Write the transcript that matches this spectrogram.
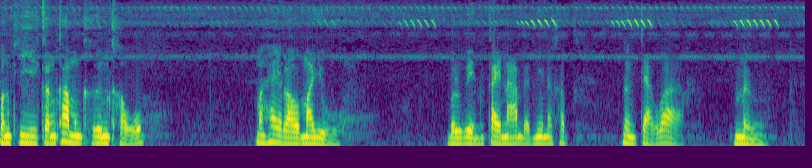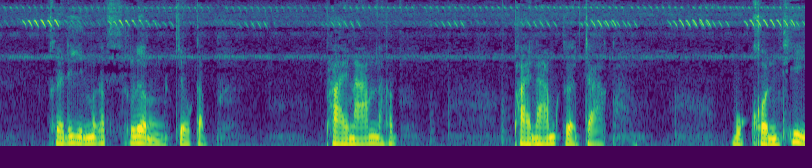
บางทีกลางค่ำกลางคืนเขา ไม่ให้เรามาอยู่ บริเวณใกล้น้ำแบบนี้นะครับ เนื่องจากว่าหนึ่งเคยได้ยินไหมครับ เรื่องเกี่ยวกับพายน้ำนะครับ พายน้ำเกิดจากบุคคลที่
